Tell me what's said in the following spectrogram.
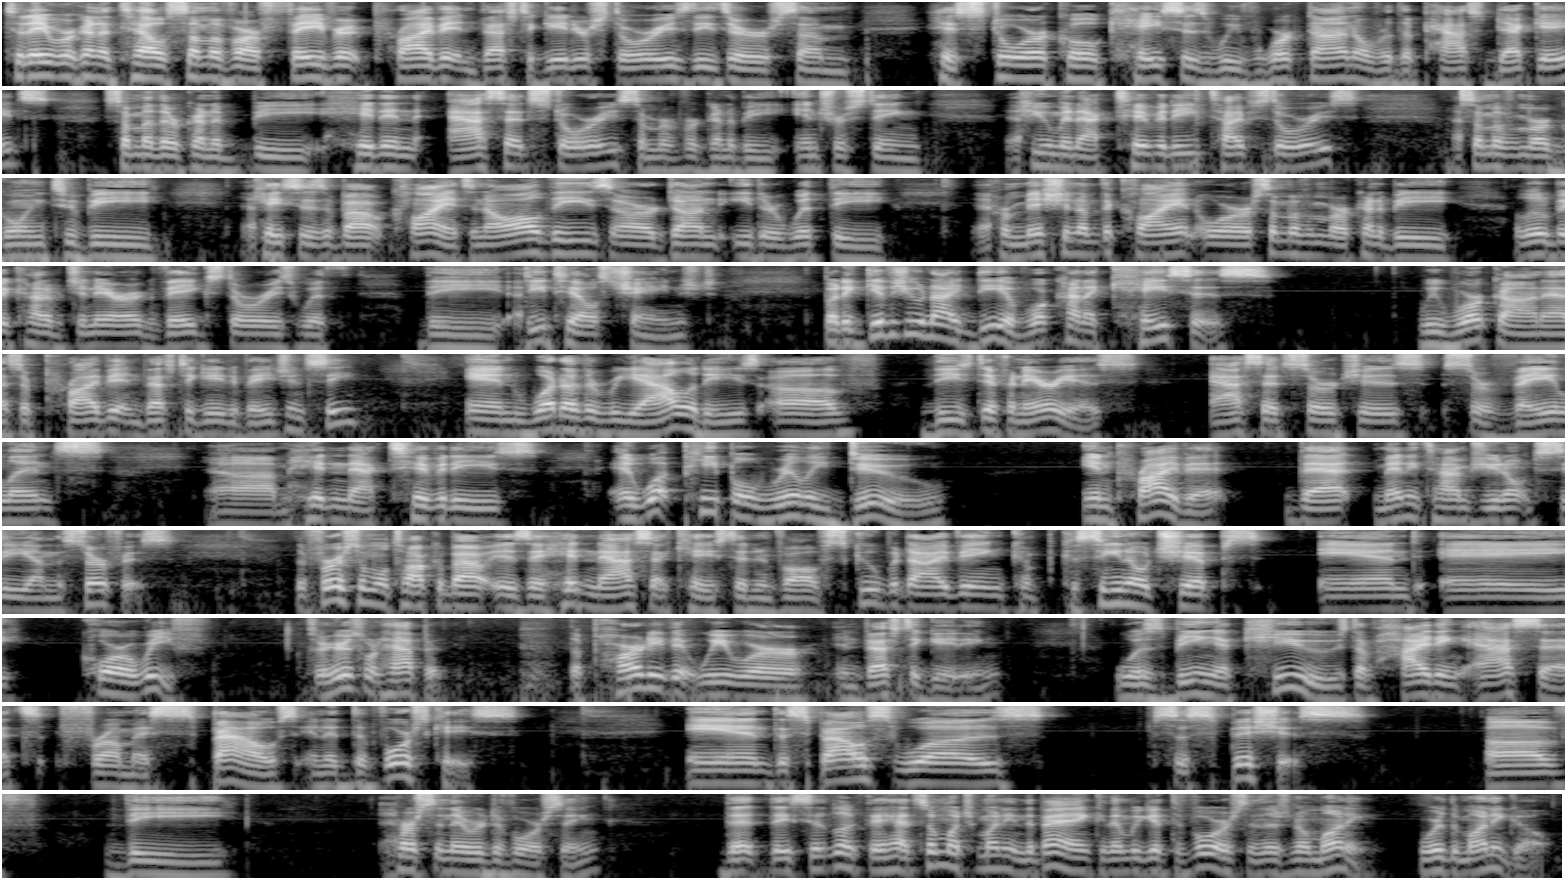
Today, we're going to tell some of our favorite private investigator stories. These are some historical cases we've worked on over the past decades. Some of them are going to be hidden asset stories, some of them are going to be interesting uh, human activity type stories. Some of them are going to be uh, cases about clients, and all these are done either with the uh, permission of the client or some of them are going to be a little bit kind of generic, vague stories with the details changed. But it gives you an idea of what kind of cases we work on as a private investigative agency and what are the realities of these different areas asset searches, surveillance, um, hidden activities, and what people really do in private that many times you don't see on the surface. The first one we'll talk about is a hidden asset case that involves scuba diving, casino chips, and a coral reef. So here's what happened the party that we were investigating was being accused of hiding assets from a spouse in a divorce case. And the spouse was suspicious of the person they were divorcing that they said, look, they had so much money in the bank, and then we get divorced and there's no money. Where'd the money go?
